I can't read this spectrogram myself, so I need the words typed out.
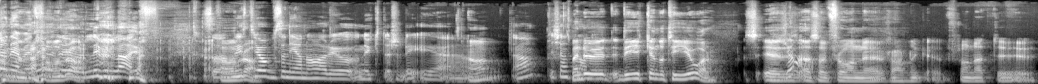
känner jag mig, är bra. jag living life. Så bytt bra. jobb sen januari och nykter. Så det är... Ja. Ja, det känns Men bra. du, det gick ändå tio år. Eh, Ja. Alltså från, eh, från, från att du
